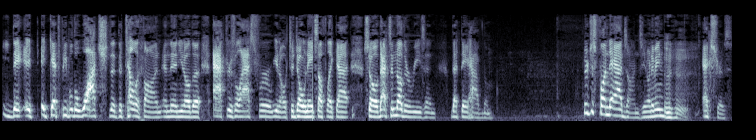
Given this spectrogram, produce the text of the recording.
they it it gets people to watch the the telethon, and then you know the actors will ask for you know to donate stuff like that. So that's another reason that they have them. They're just fun to add-ons. You know what I mean? Mm-hmm. Extras.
